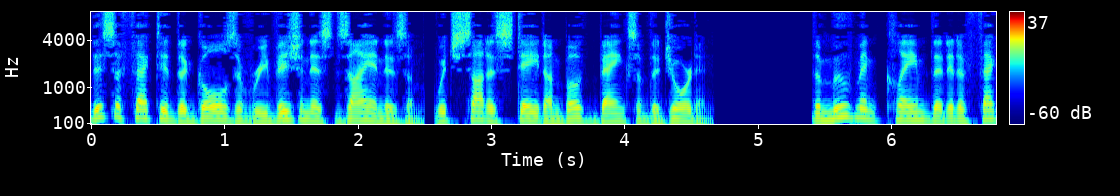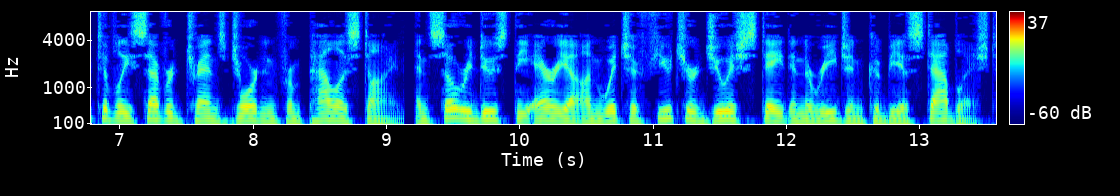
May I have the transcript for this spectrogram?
This affected the goals of revisionist Zionism, which sought a state on both banks of the Jordan. The movement claimed that it effectively severed Transjordan from Palestine, and so reduced the area on which a future Jewish state in the region could be established.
